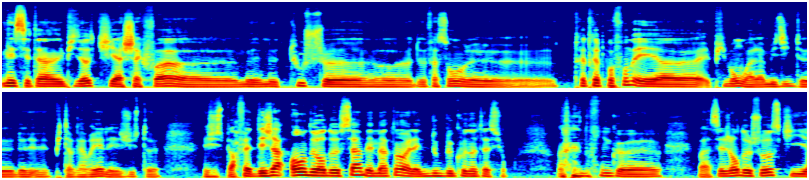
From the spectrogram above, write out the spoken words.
Mais c'est un épisode qui à chaque fois me, touche de façon très très profonde. Et, puis bon, la musique de, Peter Gabriel est juste, est juste parfaite. Déjà en dehors de ça, mais maintenant elle a une double connotation. Donc voilà, c'est le genre de choses qui,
